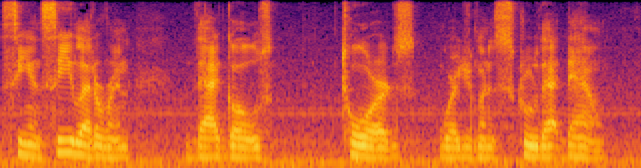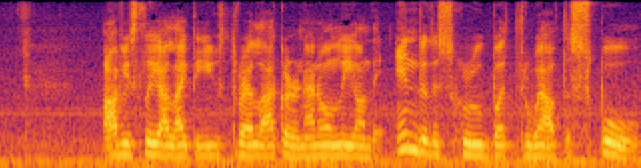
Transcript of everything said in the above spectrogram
CNC lettering that goes towards where you're going to screw that down. Obviously, I like to use thread locker not only on the end of the screw but throughout the spool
